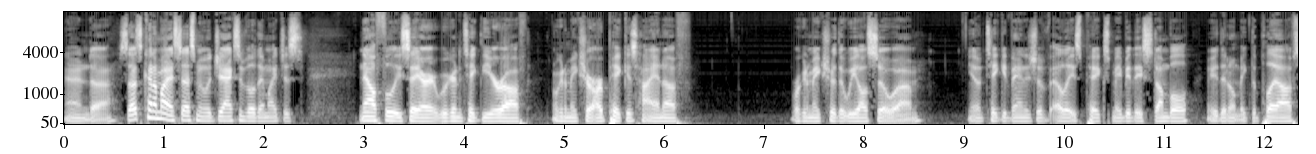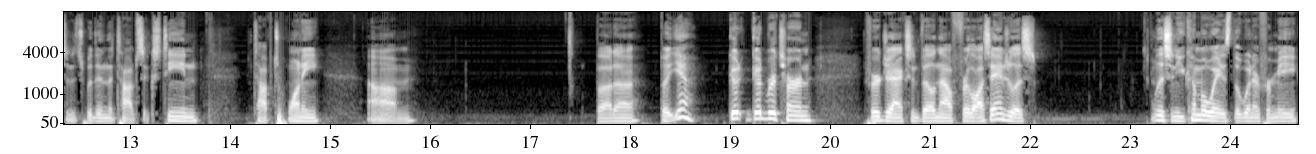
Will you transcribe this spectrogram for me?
And uh, so that's kind of my assessment with Jacksonville. They might just now fully say, all right, we're going to take the year off. We're going to make sure our pick is high enough. We're going to make sure that we also, um, you know, take advantage of LA's picks. Maybe they stumble. Maybe they don't make the playoffs, and it's within the top 16, top 20. Um, but uh, but yeah, good good return for Jacksonville. Now for Los Angeles, listen, you come away as the winner for me.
